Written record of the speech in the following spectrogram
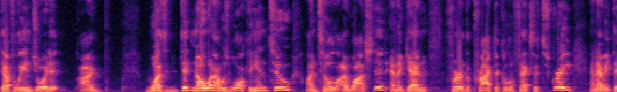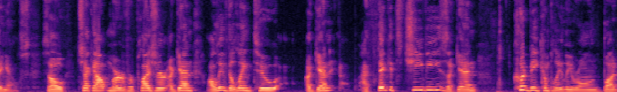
definitely enjoyed it. I was didn't know what I was walking into until I watched it. And again, for the practical effects, it's great and everything else. So check out Murder for Pleasure. Again, I'll leave the link to again. I think it's Cheevies again could be completely wrong, but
